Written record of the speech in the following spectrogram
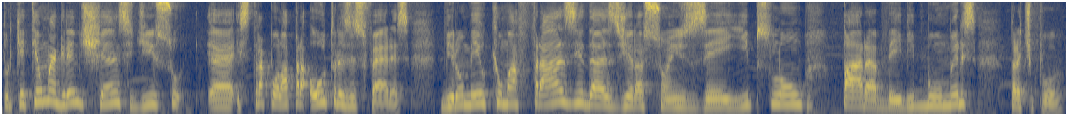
porque tem uma grande chance disso é, extrapolar para outras esferas. Virou meio que uma frase das gerações Z e Y para baby boomers, para tipo,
